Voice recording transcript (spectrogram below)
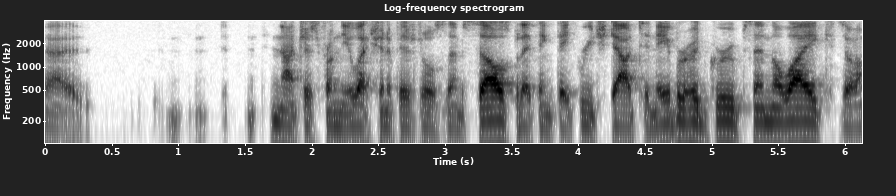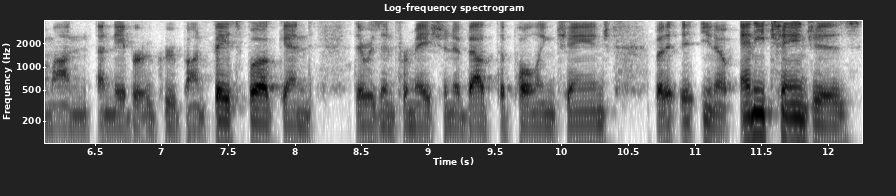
uh, not just from the election officials themselves, but I think they've reached out to neighborhood groups and the like. So I'm on a neighborhood group on Facebook, and there was information about the polling change. But it, you know, any changes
